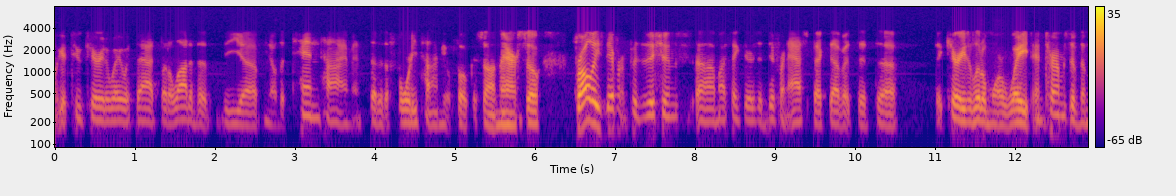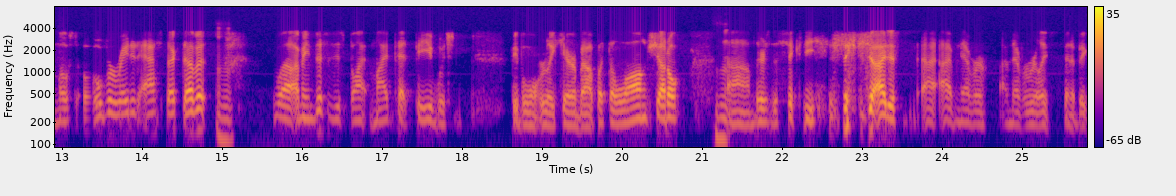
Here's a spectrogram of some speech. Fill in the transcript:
Don't get too carried away with that, but a lot of the the uh, you know the 10 time instead of the 40 time you'll focus on there. So for all these different positions, um, I think there's a different aspect of it that uh, that carries a little more weight in terms of the most overrated aspect of it. Mm-hmm. Well, I mean, this is just my, my pet peeve, which people won't really care about, but the long shuttle. Mm-hmm. Um, there's the 60, 60. I just, I, I've never, I've never really been a big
